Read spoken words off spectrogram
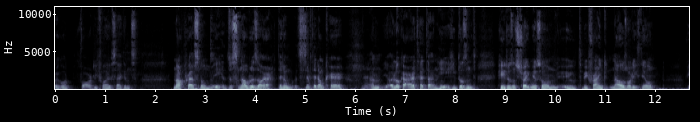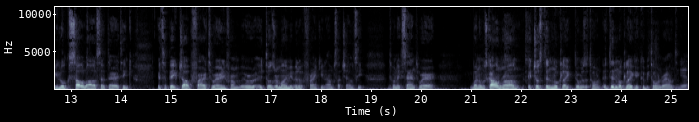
a good 45 seconds, not pressing him, he, just no desire. They don't. It's as if they don't care. Yeah. And I look at Arteta, and he, he doesn't he doesn't strike me as someone who, to be frank, knows what he's doing. He looks so lost out there. I think it's a big job far too early from. It, it does remind me a bit of Frankie Lamps at Chelsea, to an extent where when it was going wrong, it just didn't look like there was a turn. It didn't look like it could be turned around. yeah.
